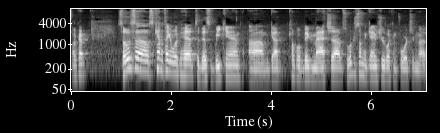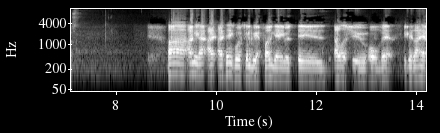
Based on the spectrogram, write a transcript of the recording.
he. Okay. So let's, uh, let's kind of take a look ahead to this weekend. Um, we got a couple of big matchups. What are some of the games you're looking forward to most? Uh, I mean, I, I think what's going to be a fun game is, is LSU Ole Miss because I have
